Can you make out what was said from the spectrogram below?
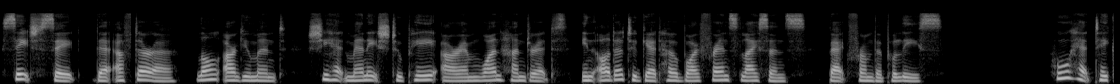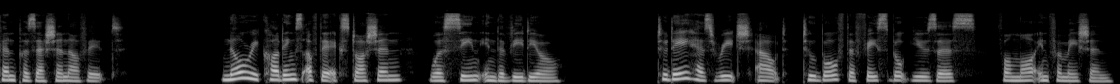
Sage said that after a long argument, she had managed to pay RM 100 in order to get her boyfriend's license back from the police, who had taken possession of it. No recordings of the extortion were seen in the video. Today has reached out to both the Facebook users for more information.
